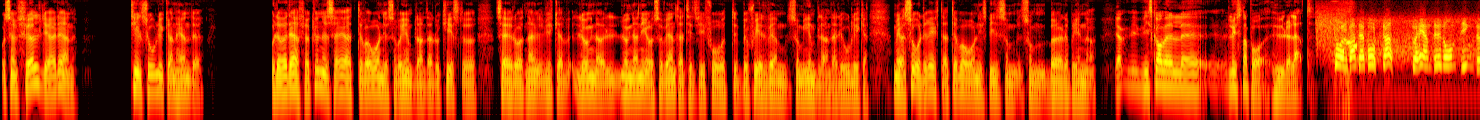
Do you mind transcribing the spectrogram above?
och sen följde jag den tills olyckan hände. Och Det var därför jag kunde säga att det var Ronny som var inblandad och Christer säger då att nej, vi ska lugna, lugna ner oss och vänta tills vi får ett besked vem som är inblandad i olyckan. Men jag såg direkt att det var Ronnys bil som, som började brinna. Ja, vi ska väl eh, lyssna på hur det lät. Kurvan där borta så händer det någonting, det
